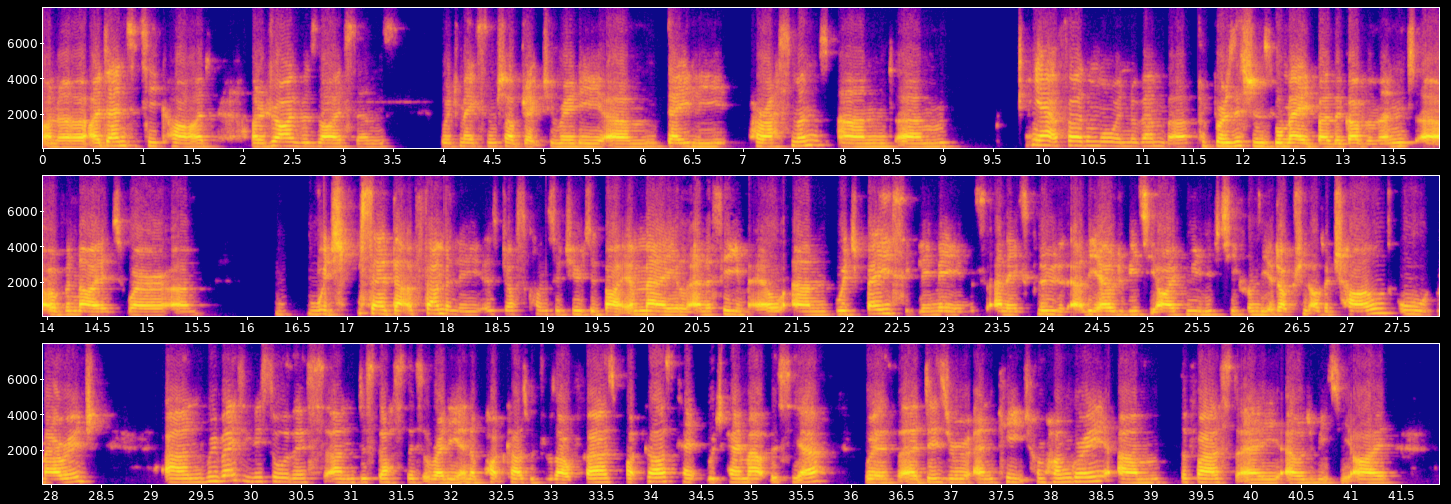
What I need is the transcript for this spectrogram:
on a identity card, on a driver's license, which makes them subject to really um, daily harassment and um, yeah, furthermore, in November, propositions were made by the government uh, overnight where um, which said that a family is just constituted by a male and a female, and which basically means and excluded the LGBTI community from the adoption of a child or marriage. And we basically saw this and discussed this already in a podcast, which was our first podcast, which came out this year with uh, and Pete from Hungary. Um, the first, a LGBTI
